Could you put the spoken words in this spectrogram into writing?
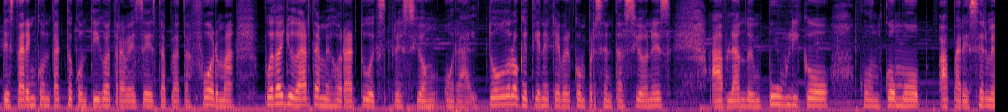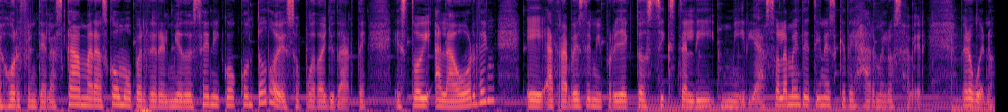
de estar en contacto contigo a través de esta plataforma, puedo ayudarte a mejorar tu expresión oral. Todo lo que tiene que ver con presentaciones, hablando en público, con cómo aparecer mejor frente a las cámaras, cómo perder el miedo escénico, con todo eso puedo ayudarte. Estoy a la orden eh, a través de mi proyecto Sixtely Media. Solamente tienes que dejármelo saber. Pero bueno,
